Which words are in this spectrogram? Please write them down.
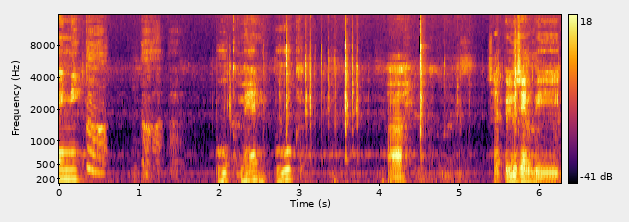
ini? Book man book ah. Saya pilih selfie.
